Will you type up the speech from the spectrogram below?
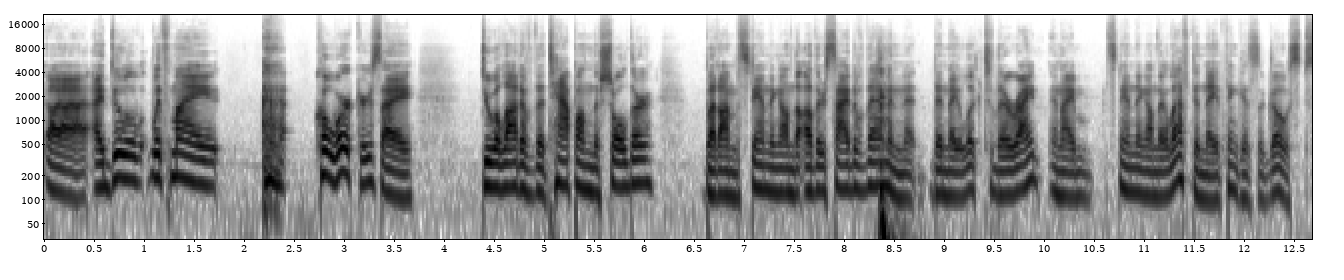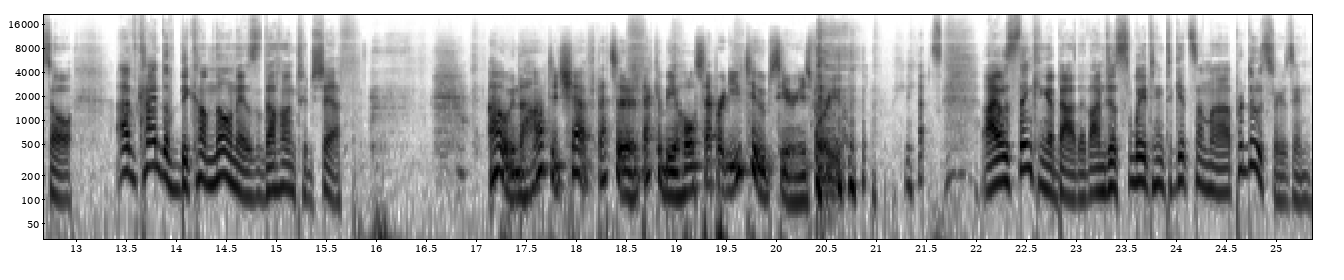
Uh, I do with my coworkers. I do a lot of the tap on the shoulder, but I'm standing on the other side of them, and then they look to their right, and I'm standing on their left, and they think it's a ghost. So I've kind of become known as the haunted chef. Oh, the haunted chef. That's a that could be a whole separate YouTube series for you. Yes, I was thinking about it. I'm just waiting to get some uh, producers in.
